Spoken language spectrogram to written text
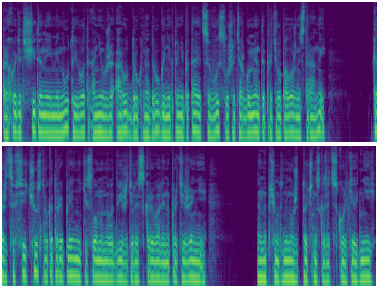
Проходят считанные минуты, и вот они уже орут друг на друга, никто не пытается выслушать аргументы противоположной стороны. Кажется, все чувства, которые пленники сломанного движителя скрывали на протяжении, она почему-то не может точно сказать, скольких дней,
